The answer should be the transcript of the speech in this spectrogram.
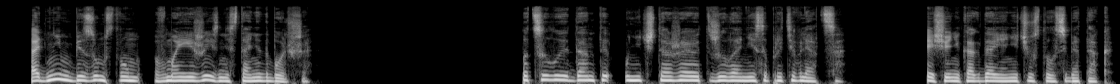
— одним безумством в моей жизни станет больше. Поцелуи Данте уничтожают желание сопротивляться. Еще никогда я не чувствовал себя так.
